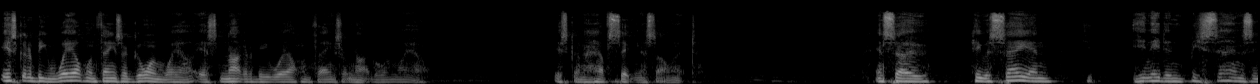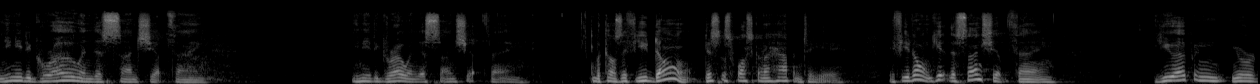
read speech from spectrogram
It's going to be well when things are going well. It's not going to be well when things are not going well. It's going to have sickness on it. And so he was saying, you need to be sons and you need to grow in this sonship thing. You need to grow in this sonship thing. Because if you don't, this is what's going to happen to you. If you don't get the sonship thing, you open your,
